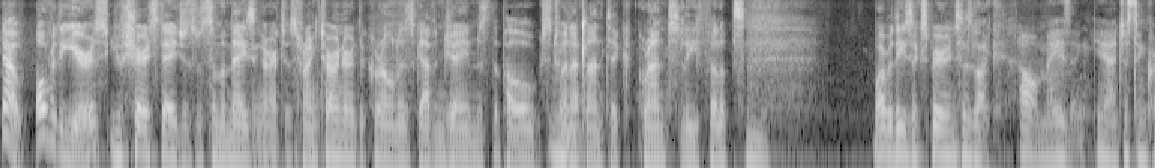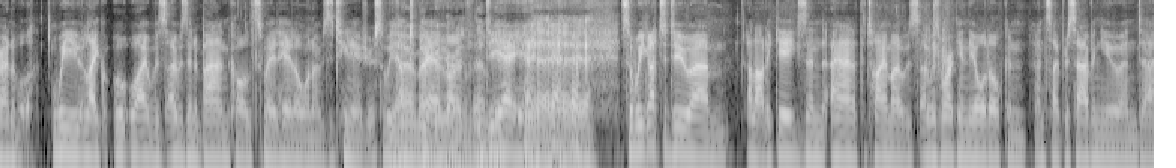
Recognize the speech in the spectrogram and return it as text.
Now, over the years, you've shared stages with some amazing artists Frank Turner, the Coronas, Gavin James, the Pogues, Twin Mm. Atlantic, Grant Lee Phillips. What were these experiences like? Oh, amazing! Yeah, just incredible. We like I was I was in a band called Suede Halo when I was a teenager, so we Yeah, got to play a lot of them, yeah, yeah. yeah, Yeah, yeah, yeah. So we got to do um, a lot of gigs, and, and at the time I was I was working in the Old Oak and, and Cypress Avenue, and uh,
